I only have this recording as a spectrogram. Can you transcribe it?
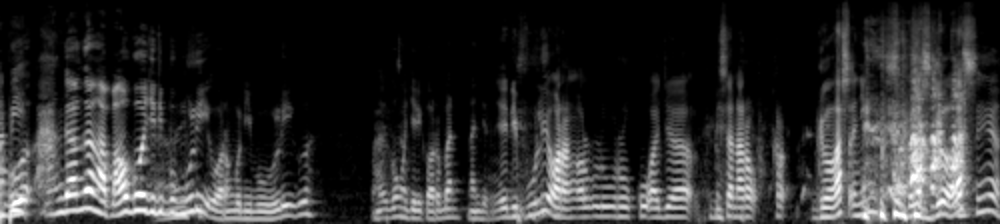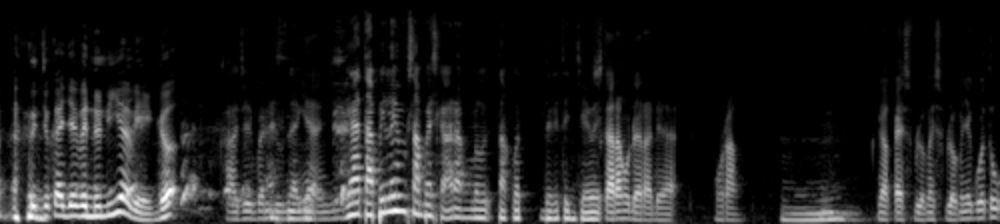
Tapi- gua ah, enggak enggak enggak mau gua jadi pembuli. Orang gua dibully gua. Nggak, gua mau jadi korban. Lanjut. Ya dibully orang lu ruku aja bisa naruh gelas anjing, sebelas gelasnya. Tujuh keajaiban dunia bego. Keajaiban dunia anjing. Ya, tapi Lim sampai sekarang lu takut deketin cewek. Sekarang udah rada ngurang. Hmm. Nggak kayak sebelumnya. Sebelumnya gue tuh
